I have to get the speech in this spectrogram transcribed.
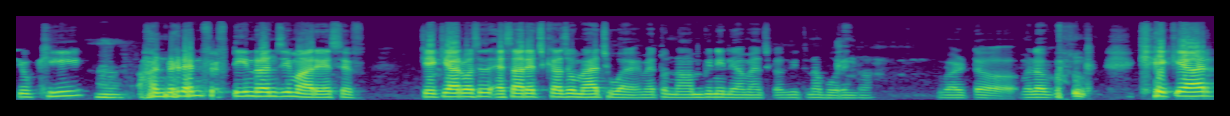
क्योंकि हंड्रेड एंड फिफ्टीन रन ही मारे हैं सिर्फ़। K K R versus S R H का जो मैच हुआ है मैं तो नाम भी नहीं लिया मैच का इतना बोरिंग था। बट uh, मतलब K K R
